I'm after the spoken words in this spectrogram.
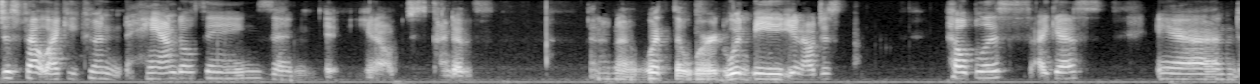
just felt like he couldn't handle things and it, you know, just kind of, I don't know what the word would be, you know, just helpless, I guess. And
